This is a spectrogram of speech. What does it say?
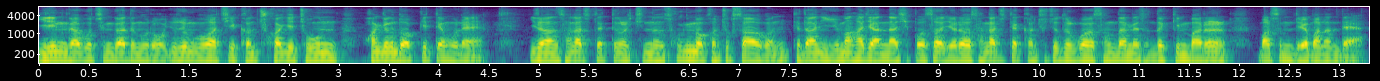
1인 가구 증가 등으로 요즘과 같이 건축하기 좋은 환경도 없기 때문에 이러한 상가주택 등을 짓는 소규모 건축사업은 대단히 유망하지 않나 싶어서 여러 상가주택 건축주들과 상담해서 느낀 바를 말씀드려 봤는데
